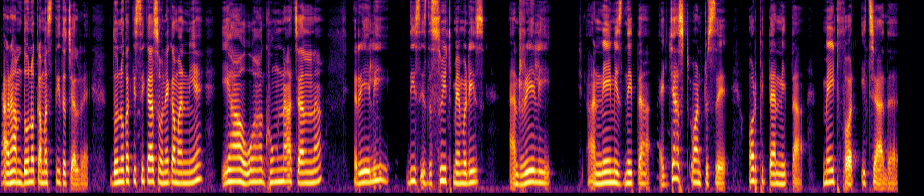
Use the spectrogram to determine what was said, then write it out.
और हम दोनों का मस्ती तो चल रहे दोनों का किसी का सोने का मन नहीं है। यहाँ वहाँ घूमना, चलना really this is the sweet memories and really Her name is Nita. I just want to say, Orpita Nita, made for each other.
